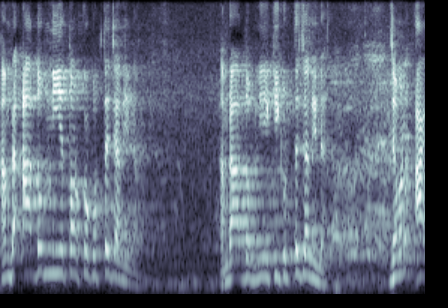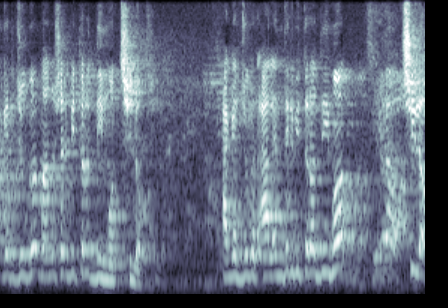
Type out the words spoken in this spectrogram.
আমরা আদব নিয়ে তর্ক করতে জানি না। আমরা আদব নিয়ে কি করতে জানি না। যেমন আগের যুগে মানুষের ভিতরে দ্বিমত ছিল। আগের যুগের আলেমদের ভিতরে দ্বিমত ছিল।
